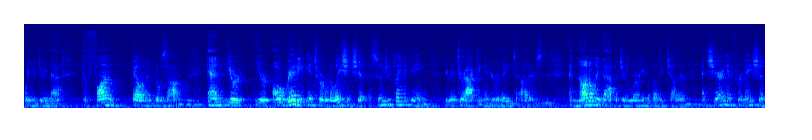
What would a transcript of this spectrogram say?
when you're doing that. The fun element goes up, and you're you're already into a relationship. As soon as you're playing a game, you're interacting and you're relating to others. And not only that, but you're learning about each other and sharing information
